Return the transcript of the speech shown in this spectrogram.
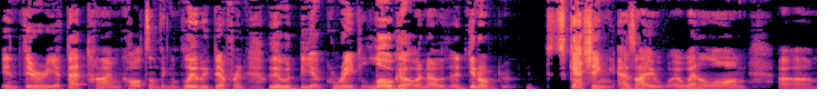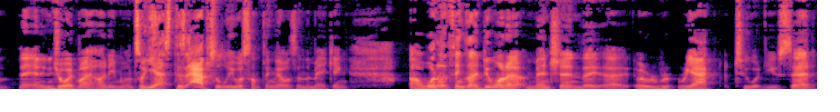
in theory at that time called something completely different. It would be a great logo, and I was, you know, sketching as I went along uh, um, and enjoyed my honeymoon. So yes, this absolutely was something that was in the making. Uh, one of the things I do want to mention, that uh, re- react to what you said.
